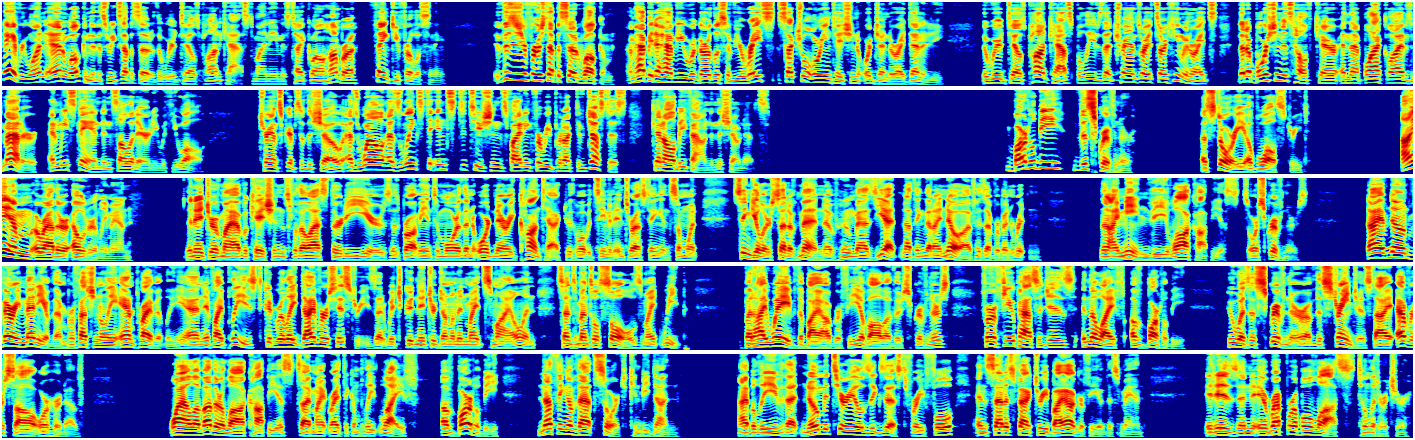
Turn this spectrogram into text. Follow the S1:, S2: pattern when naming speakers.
S1: Hey everyone, and welcome to this week's episode of the Weird Tales Podcast. My name is Tycho Alhambra. Thank you for listening. If this is your first episode, welcome. I'm happy to have you regardless of your race, sexual orientation, or gender identity. The Weird Tales Podcast believes that trans rights are human rights, that abortion is healthcare, and that Black Lives Matter, and we stand in solidarity with you all. Transcripts of the show, as well as links to institutions fighting for reproductive justice, can all be found in the show notes. Bartleby the Scrivener A Story of Wall Street. I am a rather elderly man. The nature of my avocations for the last 30 years has brought me into more than ordinary contact with what would seem an interesting and somewhat singular set of men, of whom as yet nothing that I know of has ever been written. And I mean the law copyists, or scriveners. I have known very many of them professionally and privately, and if I pleased, could relate diverse histories at which good natured gentlemen might smile and sentimental souls might weep. But I waive the biography of all other scriveners for a few passages in the life of Bartleby, who was a scrivener of the strangest I ever saw or heard of. While of other law copyists I might write the complete life, of Bartleby, nothing of that sort can be done. I believe that no materials exist for a full and satisfactory biography of this man. It is an irreparable loss to literature.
